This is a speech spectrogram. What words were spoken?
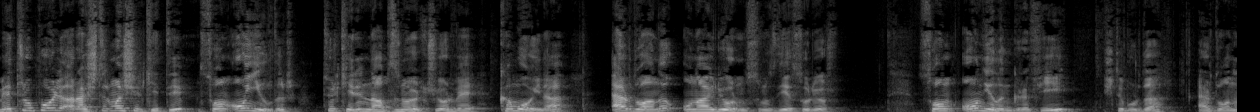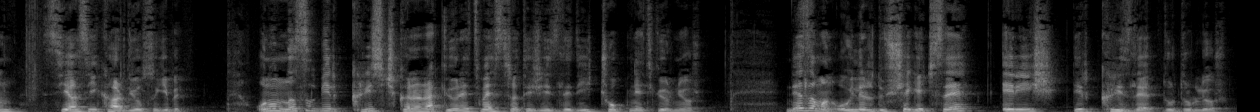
Metropol Araştırma Şirketi son 10 yıldır Türkiye'nin nabzını ölçüyor ve kamuoyuna Erdoğan'ı onaylıyor musunuz diye soruyor. Son 10 yılın grafiği işte burada Erdoğan'ın siyasi kardiyosu gibi. Onun nasıl bir kriz çıkararak yönetme strateji izlediği çok net görünüyor. Ne zaman oyları düşüşe geçse eriş bir krizle durduruluyor.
